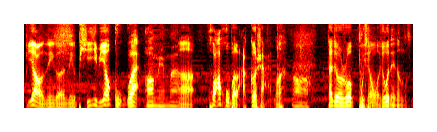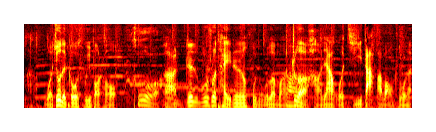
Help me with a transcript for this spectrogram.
比较那个那个脾气比较古怪。哦，明白。啊，花呼不拉各色嘛。啊，他就是说不行，我就得弄死他，我就得给我徒弟报仇。呵，啊！这不是说太乙真人护犊子吗？啊。这好家伙，集一大法宝出来，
